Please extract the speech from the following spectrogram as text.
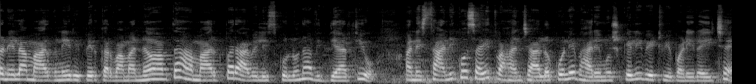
બનેલા માર્ગને રિપેર કરવામાં ન આવતા આ માર્ગ પર આવેલી સ્કૂલોના વિદ્યાર્થીઓ અને સ્થાનિકો સહિત વાહન ચાલકોને ભારે મુશ્કેલી વેઠવી પડી રહી છે.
